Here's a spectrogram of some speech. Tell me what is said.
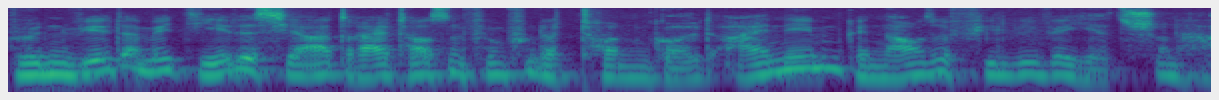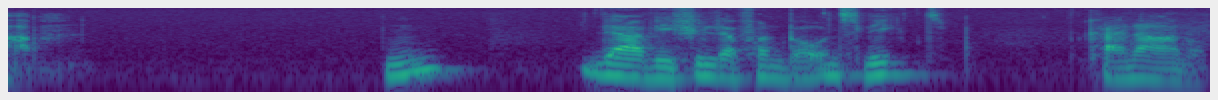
würden wir damit jedes Jahr 3500 Tonnen Gold einnehmen, genauso viel wie wir jetzt schon haben. Hm? Ja, wie viel davon bei uns liegt, keine Ahnung.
